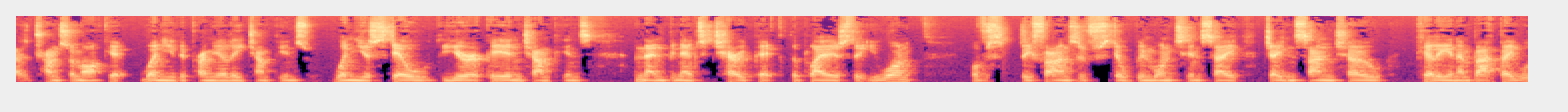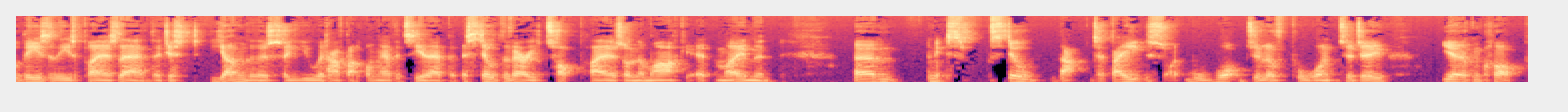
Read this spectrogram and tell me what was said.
a transfer market, when you're the Premier League champions, when you're still the European champions, and then being able to cherry pick the players that you want obviously fans have still been wanting, say, Jadon Sancho, Kylian Mbappe. Well, these are these players there. They're just younger, so you would have that longevity there, but they're still the very top players on the market at the moment. Um, and it's still that debate. like, well, what do Liverpool want to do? Jurgen Klopp,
